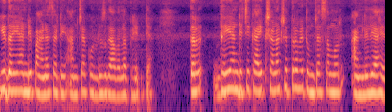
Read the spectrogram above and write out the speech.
ही दहीहंडी पाहण्यासाठी आमच्या कुर्डूस गावाला भेट द्या. तर दहीहंडीची काही क्षणक्षेत्र मी तुमच्यासमोर आणलेली आहेत.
